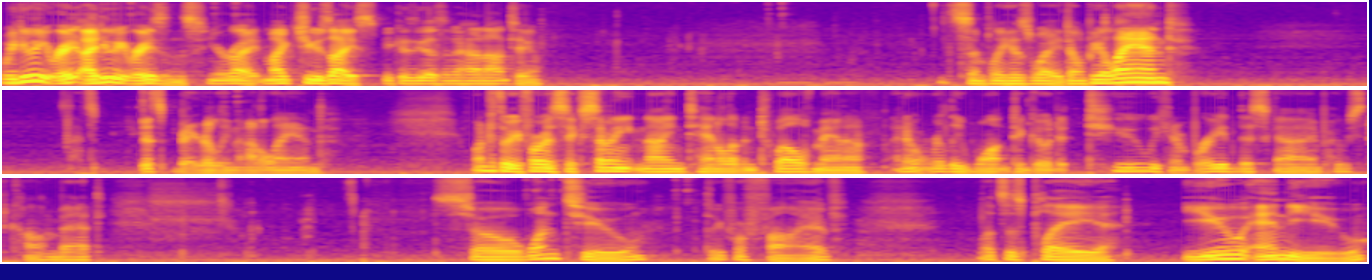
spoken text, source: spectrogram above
We do eat. Ra- I do eat raisins. You're right. Mike chews ice because he doesn't know how not to. It's simply his way. Don't be a land. That's that's barely not a land. 1, 2, 3, 4, 6, 7, 8, 9, 10, 11, 12 mana. I don't really want to go to 2. We can braid this guy post combat. So 1, 2, 3, 4, 5. Let's just play you and you.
